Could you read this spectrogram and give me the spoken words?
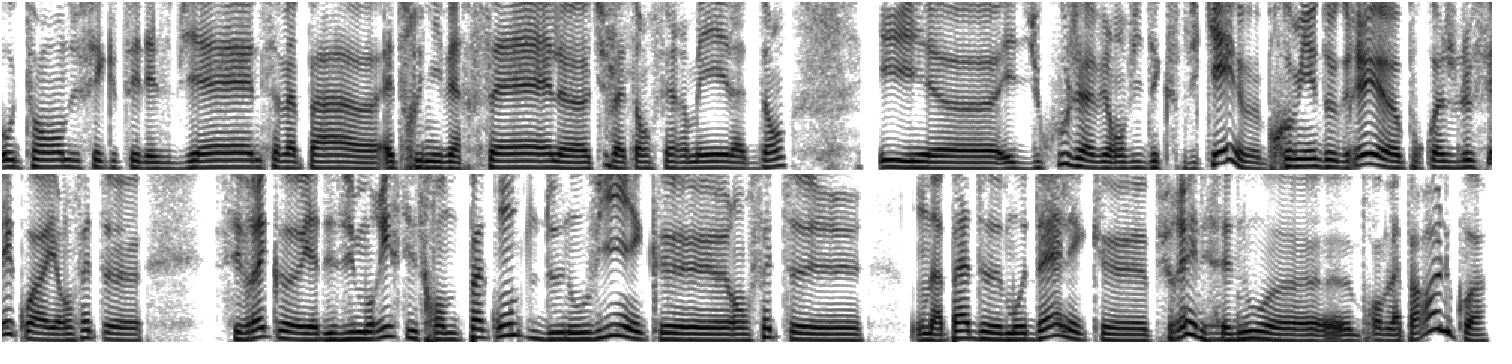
autant du fait que tu es lesbienne Ça va pas euh, être universel, euh, tu vas t'enfermer là-dedans." Et, euh, et du coup, j'avais envie d'expliquer euh, premier degré euh, pourquoi je le fais quoi. Et en fait, euh, c'est vrai qu'il y a des humoristes, ils se rendent pas compte de nos vies et que en fait. On n'a pas de modèle et que purée, laissez-nous euh, prendre la parole quoi.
